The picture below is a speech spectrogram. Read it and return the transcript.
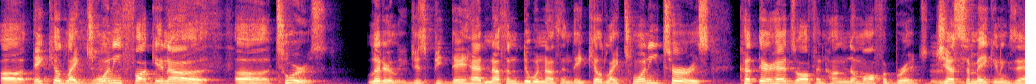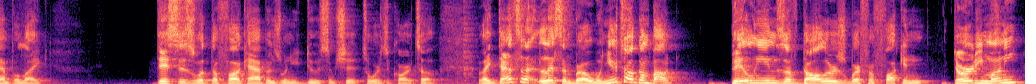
Uh, they killed like twenty fucking uh uh tourists. Literally, just pe- they had nothing to do with nothing. They killed like twenty tourists, cut their heads off, and hung them off a bridge, Mm-hmm. just to make an example. Like, this is what the fuck happens when you do some shit towards the cartel. Like, that's not. Listen, bro. When you're talking about billions of dollars worth of fucking dirty money.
